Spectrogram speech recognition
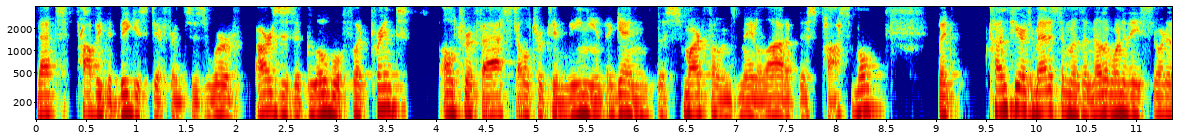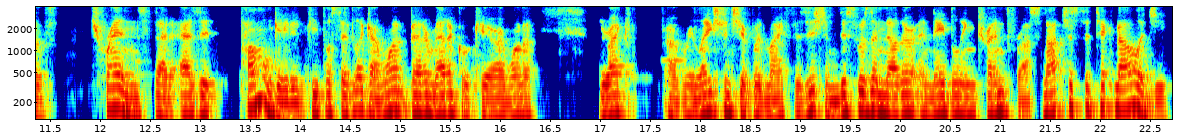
That's probably the biggest difference. Is we're ours is a global footprint, ultra fast, ultra convenient. Again, the smartphones made a lot of this possible, but concierge medicine was another one of these sort of trends that, as it promulgated, people said, "Look, I want better medical care. I want a direct uh, relationship with my physician." This was another enabling trend for us, not just the technology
